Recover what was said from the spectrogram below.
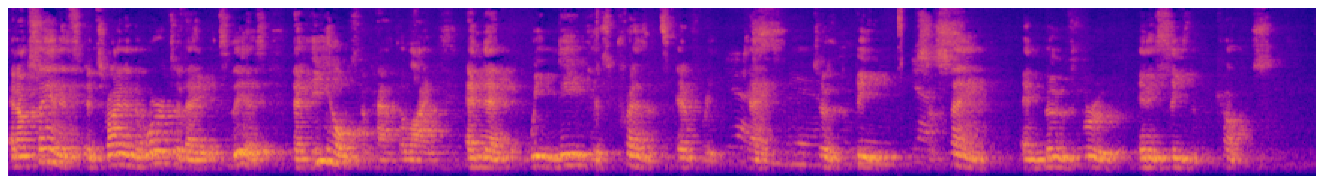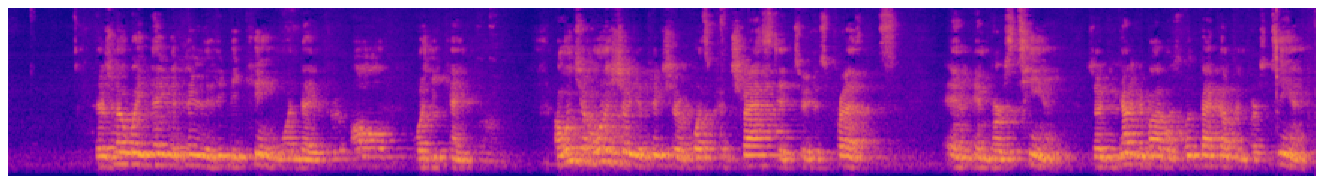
And I'm saying it's, it's right in the word today. It's this that He holds the path of life, and that we need His presence every yes. day to be yes. sustained and move through any season that comes. There's no way David knew that he'd be king one day through all what he came from. I want you. I want to show you a picture of what's contrasted to his presence in, in verse 10. So if you got your Bibles, look back up in verse 10.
